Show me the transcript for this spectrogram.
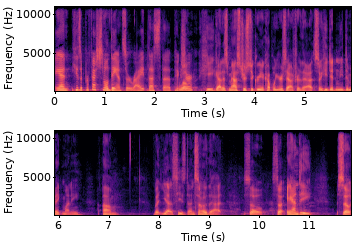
And he's a professional dancer, right? That's the picture. Well, he got his master's degree a couple years after that, so he didn't need to make money. Um, but yes, he's done some of that. So, so Andy, so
